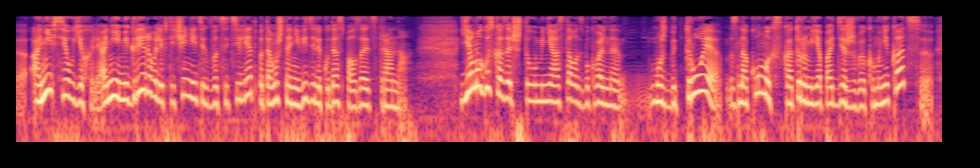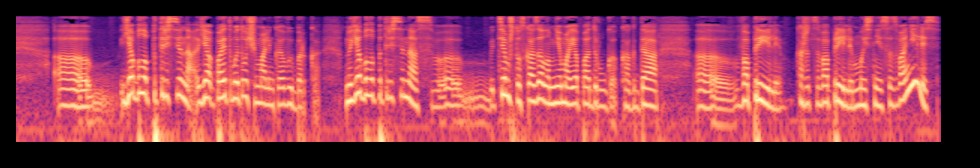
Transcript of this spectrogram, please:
э, они все уехали. Они эмигрировали в течение этих 20 лет, потому что они видели, куда сползает страна. Я могу сказать, что у меня осталось буквально, может быть, трое знакомых, с которыми я поддерживаю коммуникацию. Э, Я была потрясена, я, поэтому это очень маленькая выборка, но я была потрясена с, э, тем, что сказала мне моя подруга, когда э, в апреле, кажется, в апреле мы с ней созвонились.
